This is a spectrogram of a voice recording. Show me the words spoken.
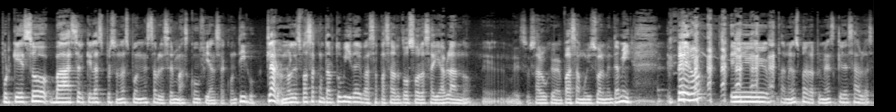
porque eso va a hacer que las personas puedan establecer más confianza contigo. Claro, no les vas a contar tu vida y vas a pasar dos horas ahí hablando, eh, eso es algo que me pasa muy usualmente a mí, pero, eh, al menos para la primera vez que les hablas,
